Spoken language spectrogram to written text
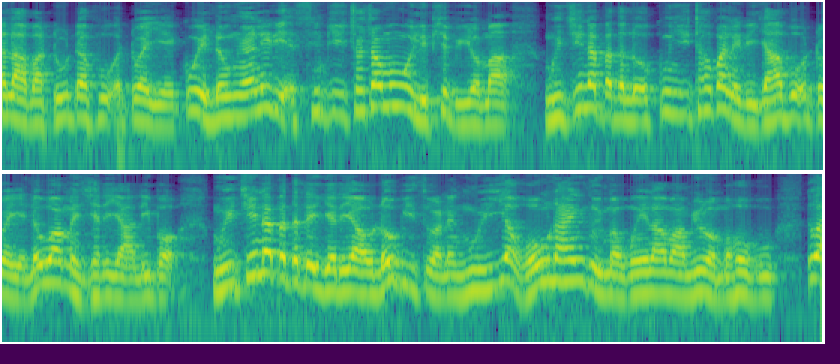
က်လာပါတိုးတက်ဖို့အတွက်ရေကိုယ့်လုပ်ငန်းလေးတွေအဆင်ပြေချောချောမွေ့မွေ့လေးဖြစ်ပြီးတော့မှငွေချင်းနဲ့ပတ်သက်လို့အကူအညီထောက်ပံ့လေးတွေရဖို့အတွက်ရေလောက်ရမယ့်ရတရားလေးပေါ့ငွေချင်းနဲ့ပတ်သက်တဲ့ရတရားကိုလုပ်ပြီးဆိုတာနဲ့ငွေကြီးကဝုန်းတိုင်းဆိုပြီးမှဝင်လာမှာမျိုးတော့မဟုတ်ဘူးသူက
